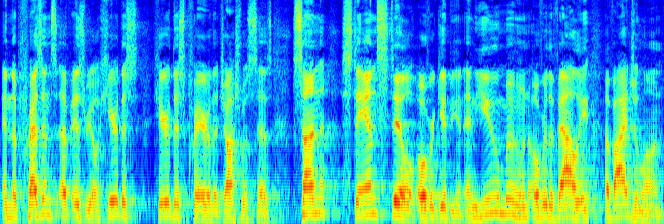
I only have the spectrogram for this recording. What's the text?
in the presence of Israel, Hear this Hear this prayer that Joshua says Sun, stand still over Gibeon, and you, moon, over the valley of Ajalon.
